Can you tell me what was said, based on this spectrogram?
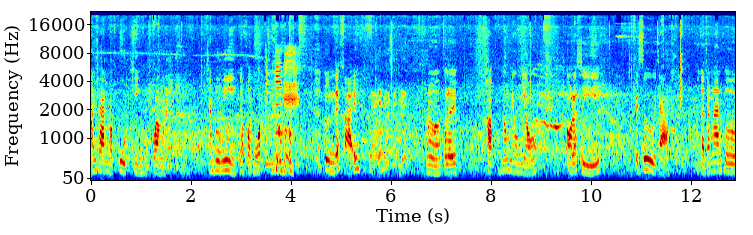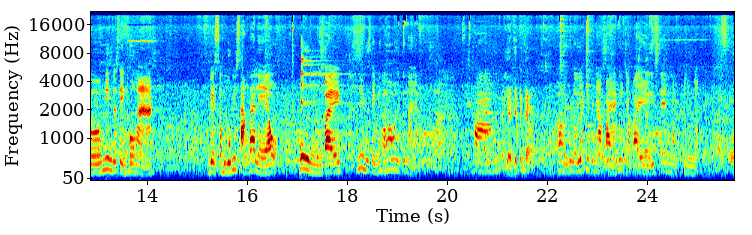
อัญชันบักกูดขิงของกวางอะแชมพูมีแต่ขวดมด กลืมได้ขาย มาแล้วไม่ได้เสียเที่ยว เออก็เลยขับน้องแมวเหมียวเอาละสีไปซื้อจ้ะแล้วก็จากนั้นคือนิ่มจะเสียงโทรมา เบสสบู่ที่สั่งได้แล้ว ปุ่งไปนิ่มจะเสียงที่เขาห้องอยู่ที่ไหนอะช้างแยกเทียบปัญญาเอออยู่เลยแยกเทพปัญญาไปอะที่จะไปเส้นน้ำปิงอะอ๋อ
